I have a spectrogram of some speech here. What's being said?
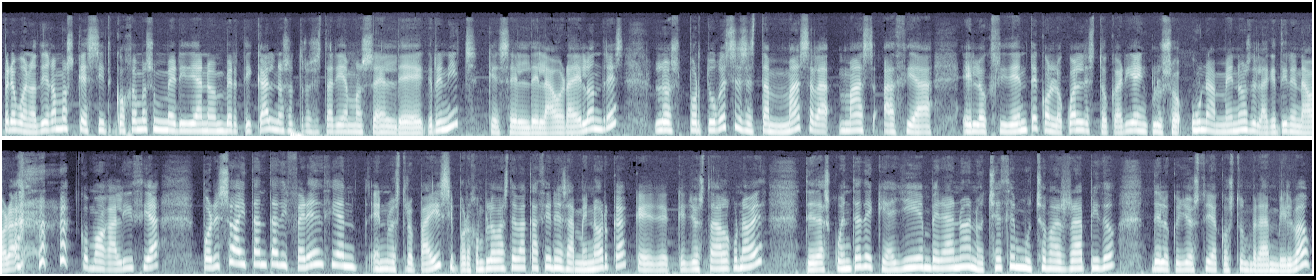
pero bueno, digamos que si cogemos un meridiano en vertical, nosotros estaríamos el de Greenwich, que es el de la hora de Londres. Los portugueses están más, más hacia el occidente, con lo cual les tocaría incluso una menos de la que tienen ahora. como a Galicia. Por eso hay tanta diferencia en, nuestro país. Si, por ejemplo, vas de vacaciones a Menorca, que, que yo he estado alguna vez, te das cuenta de que allí en verano anochece mucho más rápido de lo que yo estoy acostumbrada en Bilbao.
